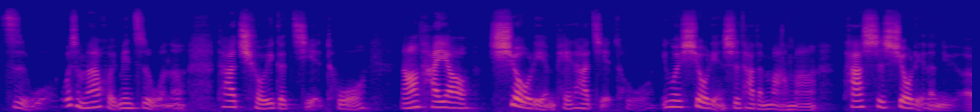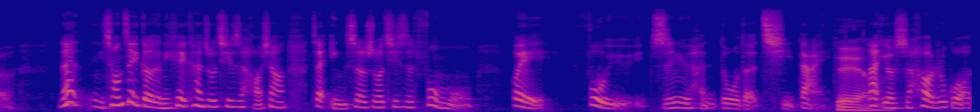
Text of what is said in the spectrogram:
自我。为什么要毁灭自我呢？他要求一个解脱，然后他要秀莲陪他解脱，因为秀莲是他的妈妈，她是秀莲的女儿。那你从这个你可以看出，其实好像在影射说，其实父母会。赋予子女很多的期待，对啊。那有时候，如果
